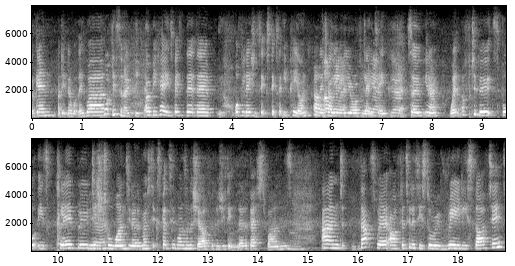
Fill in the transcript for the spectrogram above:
again, I didn't know what they were. what is an OPK? OPKs, basically, they're, they're ovulation sticks, sticks that you pee on, and Oh, they tell oh, you yeah, whether you're ovulating. Yeah, yeah. So, you know, went off to Boots, bought these Clearblue digital ones, you know, the most expensive ones on the shelf because you think they're the best ones. Mm. And that's where our fertility story really started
